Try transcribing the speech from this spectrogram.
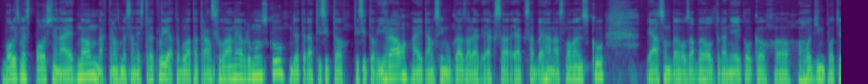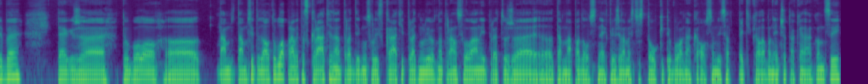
boli sme spoločne na jednom, na ktorom sme sa nestretli a to bola tá Transylvánia v Rumunsku, kde teda ty si to, ty si to vyhral, aj tam si im ukázal, jak, jak, sa, jak sa beha na Slovensku. Ja som behol, zabehol teda niekoľko uh, hodín po tebe, takže to bolo uh, tam, tam si to dal. To bola práve tá skrátená trať, kde museli skrátiť trať minulý rok na Transylvánii, pretože e, tam napadol sneh, takže namiesto stovky to bola nejaká 85 alebo niečo také na konci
